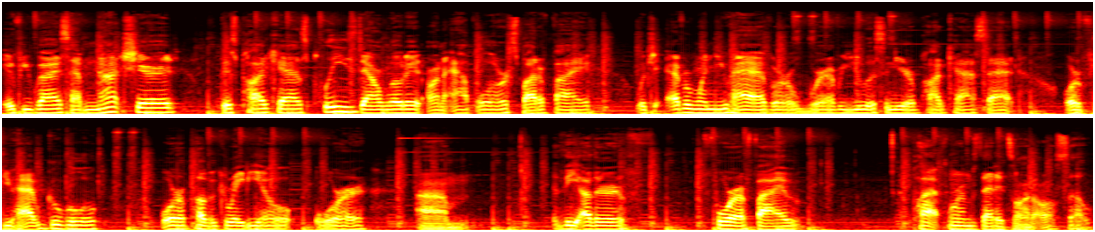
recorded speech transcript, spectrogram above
If you guys have not shared this podcast, please download it on Apple or Spotify, whichever one you have, or wherever you listen to your podcast at, or if you have Google or a public radio or um, the other four or five platforms that it's on also.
